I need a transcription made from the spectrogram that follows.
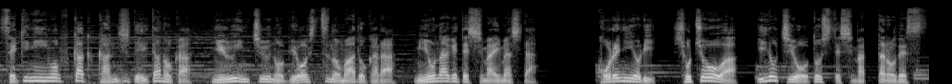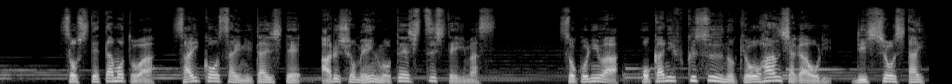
責任を深く感じていたのか、入院中の病室の窓から身を投げてしまいました。これにより、所長は命を落としてしまったのです。そして田本は最高裁に対してある書面を提出しています。そこには他に複数の共犯者がおり、立証したい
